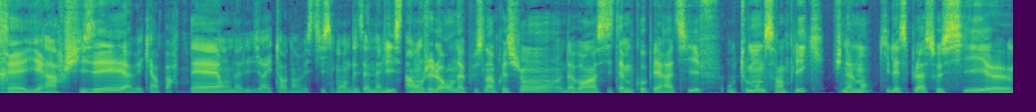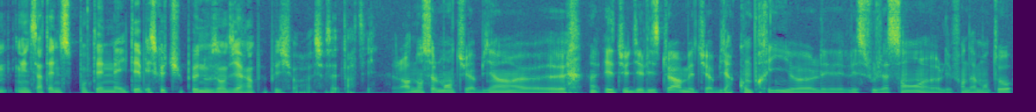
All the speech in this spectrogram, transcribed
très hiérarchisée, avec un partenaire, on a des directeurs d'investissement, des analystes. À Angelor, on a plus l'impression d'avoir un système coopératif où tout le monde s'implique finalement, qui laisse place aussi une certaine spontanéité. Est-ce que tu peux nous en dire un peu plus sur, sur cette partie? Alors non seulement tu as bien euh, étudié l'histoire, mais tu as bien compris euh, les, sous-jacents, euh, les fondamentaux.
